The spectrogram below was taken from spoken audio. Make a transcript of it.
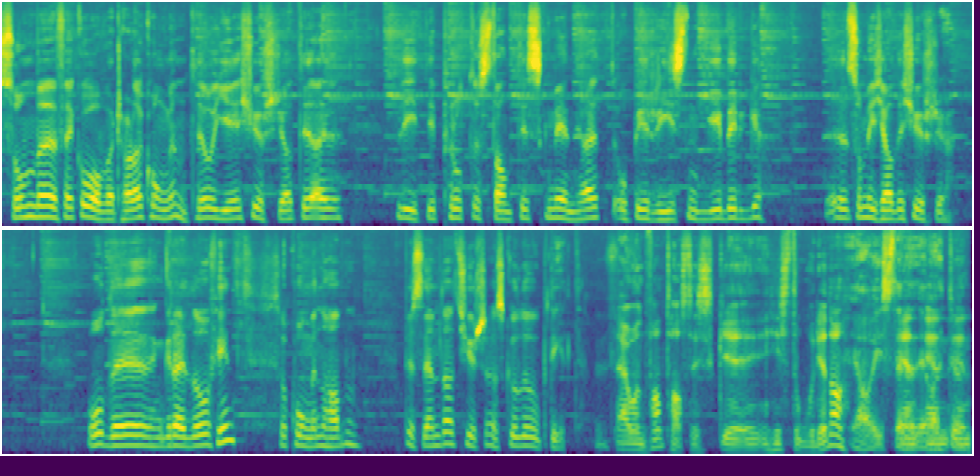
som eh, fikk overtale kongen til å gi kyrkja til ei lite protestantisk menighet oppe i Riesengebirge eh, som ikke hadde kirke. Og det greide hun fint, så kongen han bestemte at kyrkja skulle opp dit. Det er jo en fantastisk eh, historie, da. Ja visst er En, det det. en,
